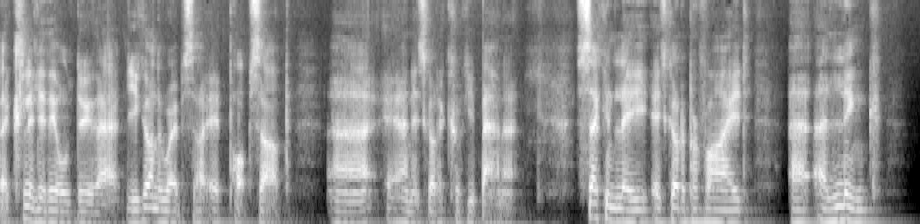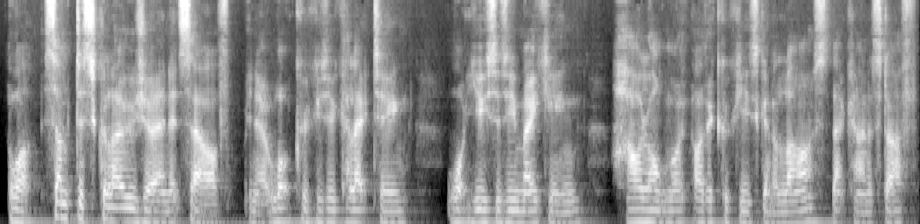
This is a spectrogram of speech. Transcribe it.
But clearly they all do that. You go on the website, it pops up uh, and it's got a cookie banner. Secondly, it's got to provide uh, a link, well, some disclosure in itself. You know, what cookies you're collecting, what uses you're making, how long are the cookies going to last, that kind of stuff.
